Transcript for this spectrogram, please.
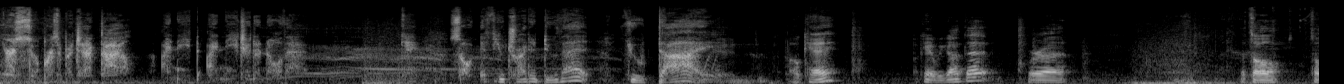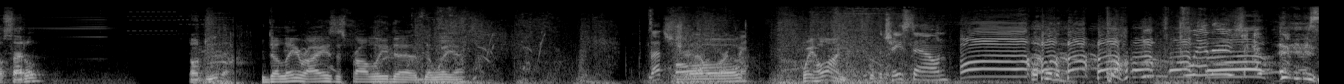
your super's a super projectile. I need I need you to know that. Okay? So if you try to do that, you die. Okay? Okay, we got that? We're uh That's all it's all settled? Don't do that. Delay rise is probably the the way, yeah. That's true. Oh. Work, Wait, hold on. With the chase down. Oh! oh finish!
